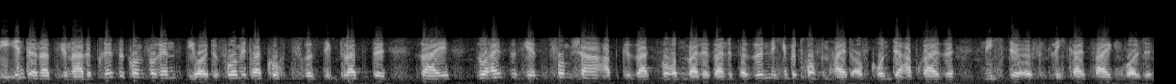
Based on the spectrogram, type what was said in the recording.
Die internationale Pressekonferenz, die heute Vormittag kurzfristig platzte, sei, so heißt es jetzt, vom Schah abgesagt worden, weil er seine persönliche Betroffenheit aufgrund der Abreise nicht der Öffentlichkeit zeigen wollte.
